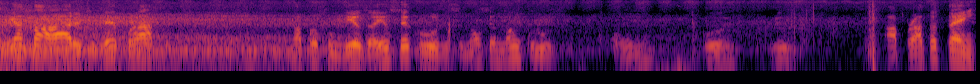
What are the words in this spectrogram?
se essa área tiver prata, na profundeza aí você cruza, senão você não cruza. Um, dois, três. A prata tem.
